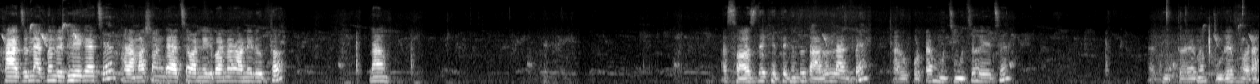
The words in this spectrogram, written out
খাওয়ার জন্য একদম রেডি হয়ে গেছে। আর আমার সঙ্গে আছে অনির্বাণ আর অনিরুদ্ধ। না আর সস দিয়ে খেতে কিন্তু দারুণ লাগবে। আর উপরটা মুচমুচে হয়েছে। আর ভিতরে আমার পুরে ভরা।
